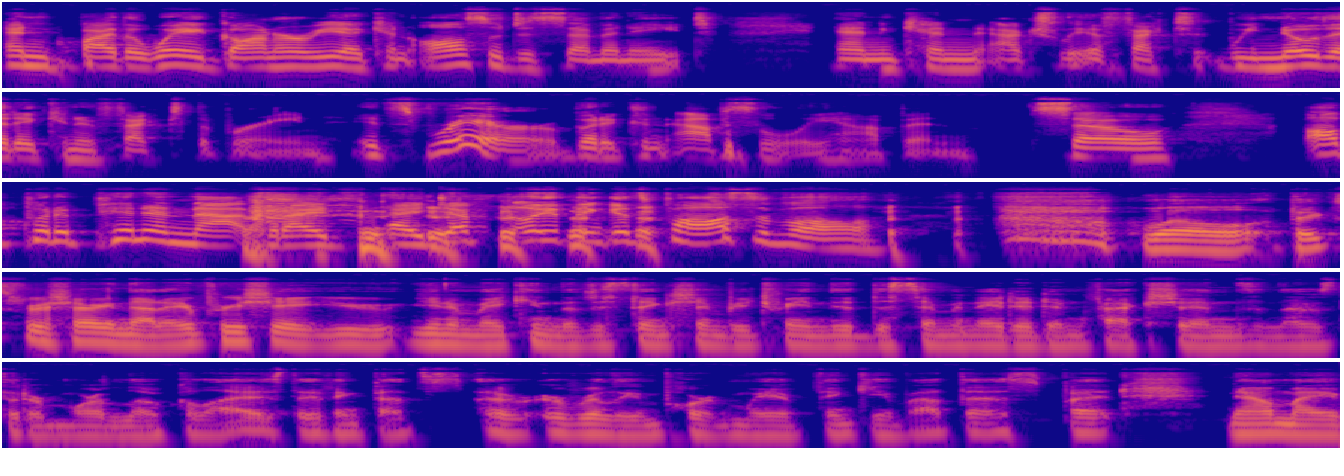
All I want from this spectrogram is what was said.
And by the way, gonorrhea can also disseminate and can actually affect, we know that it can affect the brain. It's rare, but it can absolutely happen. So I'll put a pin in that, but I, I definitely think it's possible. Well, thanks for sharing that. I appreciate you, you know, making the distinction between the disseminated infections and those that are more localized. I think that's a, a really important way of thinking about this. But now my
